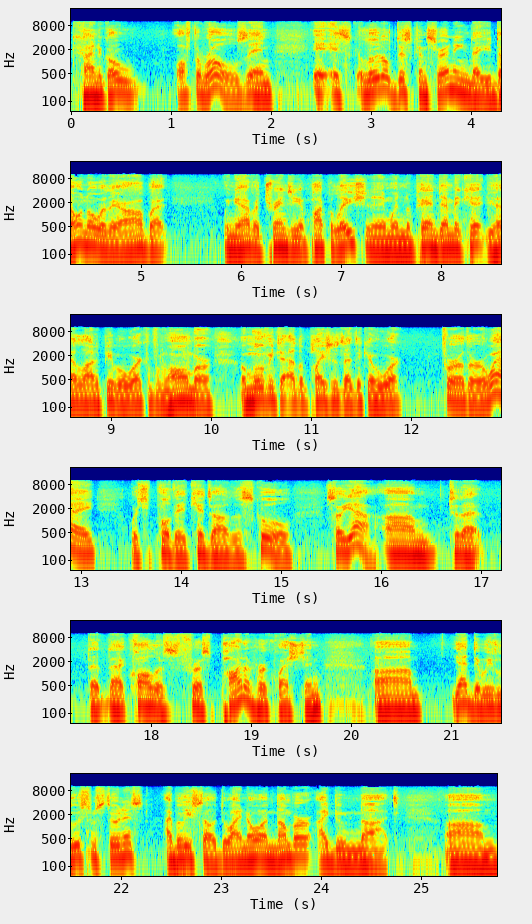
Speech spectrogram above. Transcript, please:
kind of go off the rolls. And it's a little disconcerting that you don't know where they are, but when you have a transient population and when the pandemic hit, you had a lot of people working from home or, or moving to other places that they can work further away, which pulled their kids out of the school. So yeah, um, to that, that, that caller's first part of her question, um, yeah, did we lose some students? I believe so. Do I know a number? I do not. Um,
